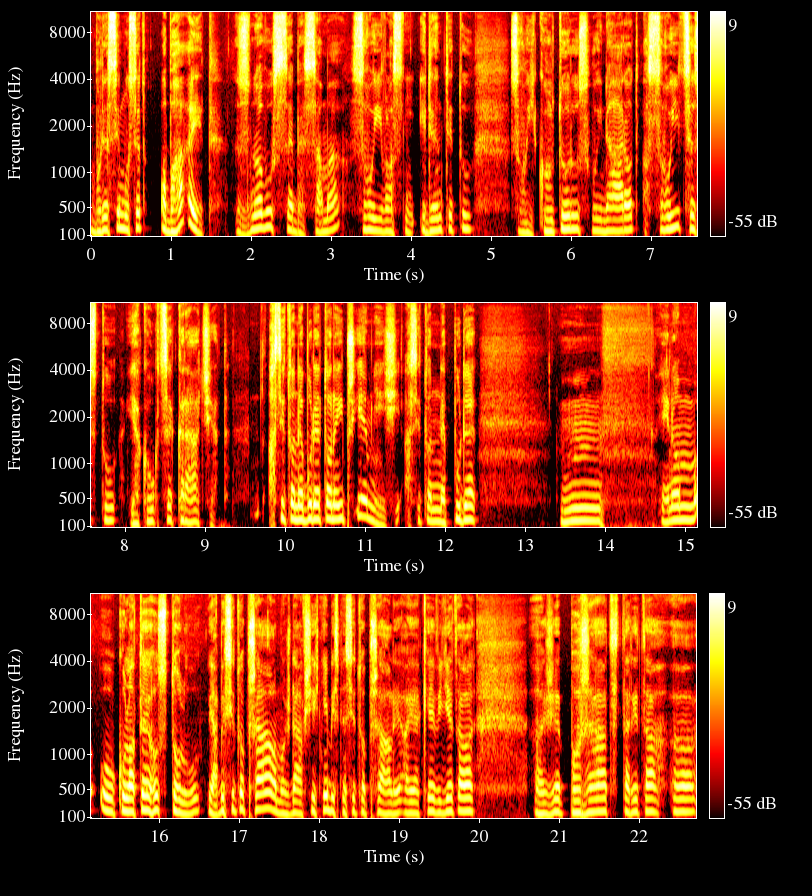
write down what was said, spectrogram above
bude si muset obhájit znovu sebe sama, svoji vlastní identitu, svoji kulturu, svůj národ a svoji cestu, jakou chce kráčet. Asi to nebude to nejpříjemnější, asi to nepůjde hmm, jenom u kulatého stolu. Já bych si to přál, možná všichni bychom si to přáli a jak je vidět, ale eh, že pořád tady ta eh,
